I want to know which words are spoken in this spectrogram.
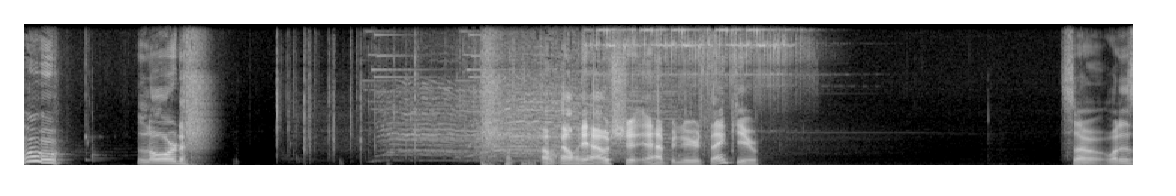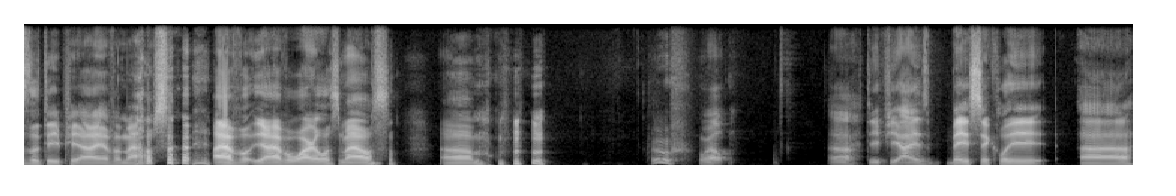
Ooh! Lord. oh hell yeah, oh shit, Happy New Year, thank you. So, what is the DPI of a mouse? I have, yeah, I have a wireless mouse. Um, ooh, well, uh, DPI is basically, uh,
